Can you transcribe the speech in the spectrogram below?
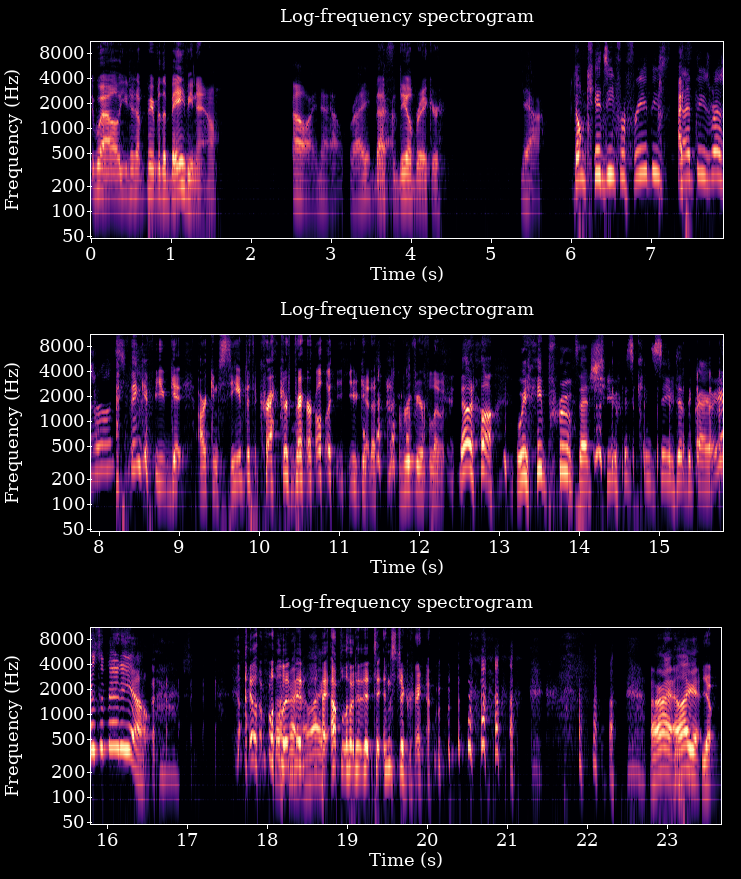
Well, you just have to pay for the baby now. Oh, I know, right? That's the deal breaker. yeah. yeah. Don't kids eat for free at these I- at these restaurants? I think if you get are conceived at the Cracker Barrel, you get a root beer float. No, no. We need proof that she was conceived at the Cracker. Barrel. Here's the video. I uploaded Alright, it. I like I uploaded it to Instagram. All right, I like it. yep.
